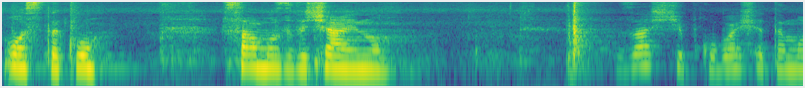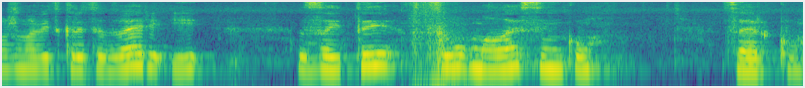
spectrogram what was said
ось таку саму звичайну защіпку. Бачите, можна відкрити двері і зайти в цю малесеньку церкву.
